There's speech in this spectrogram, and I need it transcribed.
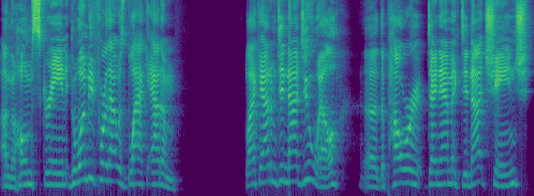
on the home screen. The one before that was Black Adam. Black Adam did not do well. Uh, the power dynamic did not change.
